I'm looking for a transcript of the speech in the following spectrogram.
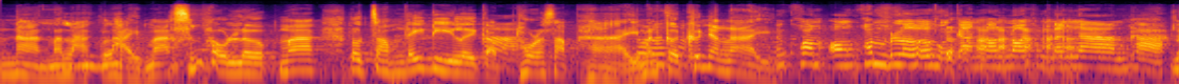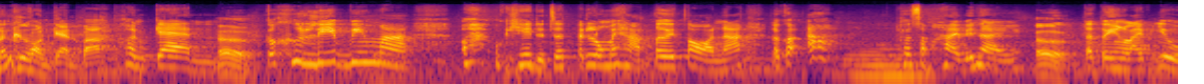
ำนานมาหลากหลายมาก ซึ่งเราเลิฟมาก เราจำได้ดีเลยกับค่ะ โทรศัพท์หายโทรศัพท์มันเกิดขึ้นยังไงๆเป็นความอองความเบลอของการนอนน้อยของนางงามค่ะ นั่นคือขอนแก่นปะ ขอนแก่นเออ ก็คือรีบวิ่งมาอ๋อโอเค เดี๋ยวจะเป็นลงไปหาเตยต่อนะ แล้วก็อ้าวโทรศัพท์หายไปไหน เออ แต่ตัวเองไลฟ์อยู่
